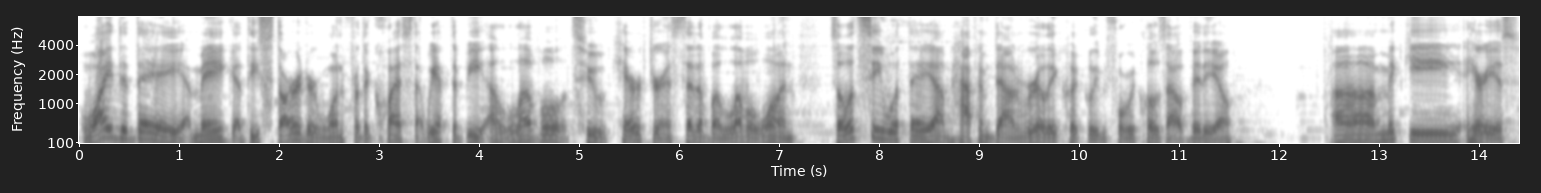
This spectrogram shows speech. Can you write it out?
why did they make the starter one for the quest that we have to be a level 2 character instead of a level 1? So let's see what they um, have him down really quickly before we close out video. Uh, Mickey, here he is.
